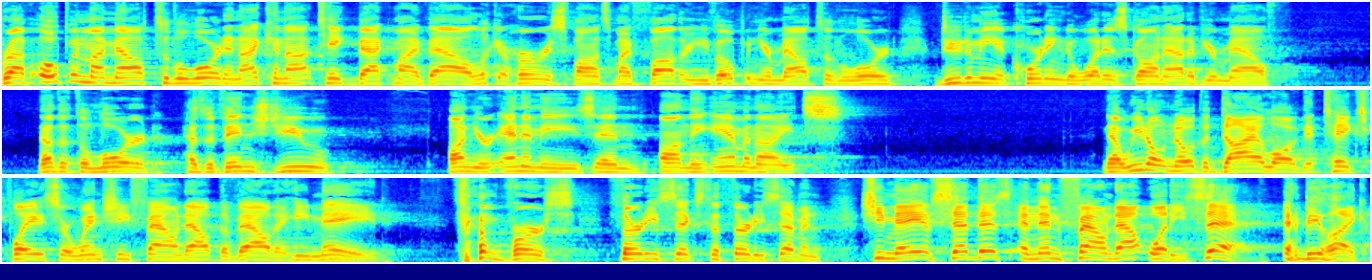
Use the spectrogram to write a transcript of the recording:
For I've opened my mouth to the Lord, and I cannot take back my vow. Look at her response My father, you've opened your mouth to the Lord. Do to me according to what has gone out of your mouth. Now that the Lord has avenged you on your enemies and on the Ammonites. Now, we don't know the dialogue that takes place or when she found out the vow that he made from verse 36 to 37. She may have said this and then found out what he said and be like,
